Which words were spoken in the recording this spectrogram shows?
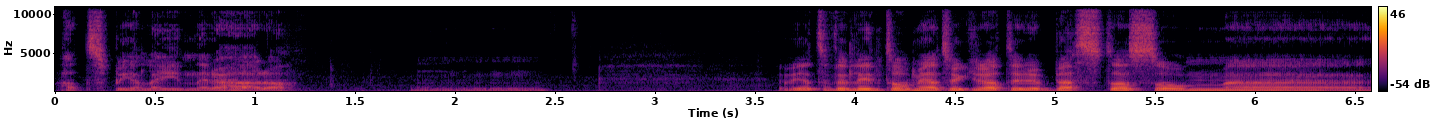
att spela in i det här. Eh. Mm. Jag vet väl inte om jag tycker att det är det bästa som eh,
